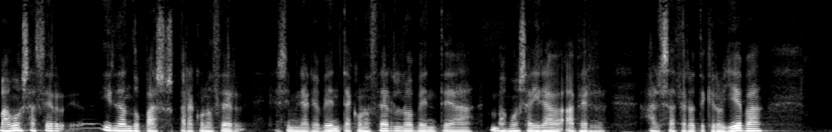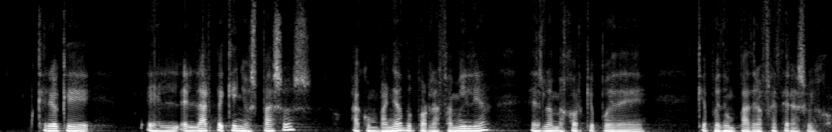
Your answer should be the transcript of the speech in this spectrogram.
vamos a hacer, ir dando pasos para conocer el seminario. Vente a conocerlo, vente a, vamos a ir a, ver al sacerdote que lo lleva. Creo que el, dar pequeños pasos, acompañado por la familia, es lo mejor que puede, que puede un padre ofrecer a su hijo.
